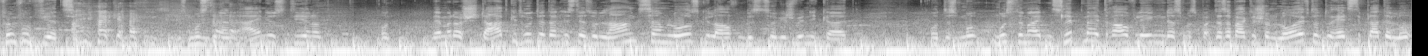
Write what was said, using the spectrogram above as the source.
45. ja geil. Das musste dann einjustieren und wenn man da Start gedrückt hat, dann ist der so langsam losgelaufen bis zur Geschwindigkeit. Und das mu musste man halt einen Slipmate drauflegen, dass, dass er praktisch schon läuft und du hältst die Platte lo-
